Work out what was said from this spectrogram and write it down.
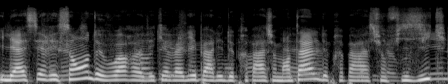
Il est assez récent de voir des cavaliers parler de préparation mentale, de préparation physique.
